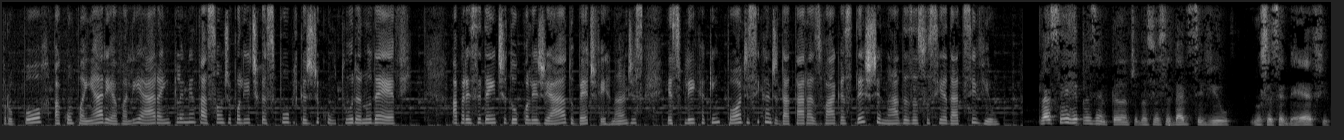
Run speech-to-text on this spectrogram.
propor, acompanhar e avaliar a implementação de políticas públicas de cultura no DF. A presidente do colegiado, Beth Fernandes, explica quem pode se candidatar às vagas destinadas à sociedade civil. Para ser representante da sociedade civil no CCDF,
